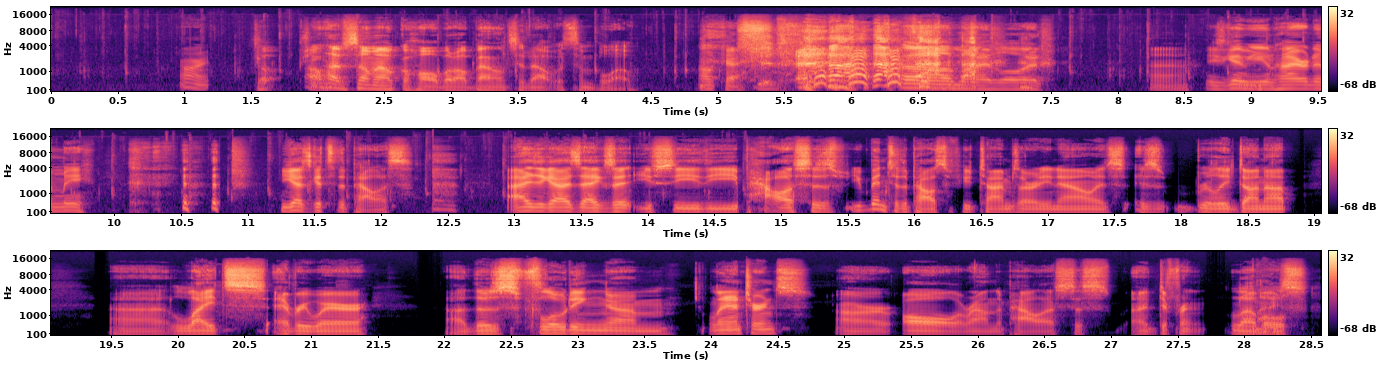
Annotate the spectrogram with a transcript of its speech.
All right. So I'll have some alcohol, but I'll balance it out with some blow. Okay. oh my lord, Uh, he's gonna be even higher than me. You guys get to the palace. As you guys exit, you see the palace is. You've been to the palace a few times already. Now is is really done up. Uh, lights everywhere. Uh, those floating um, lanterns are all around the palace, just uh, different levels,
